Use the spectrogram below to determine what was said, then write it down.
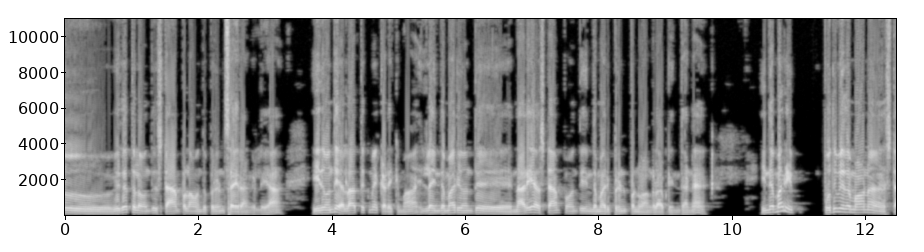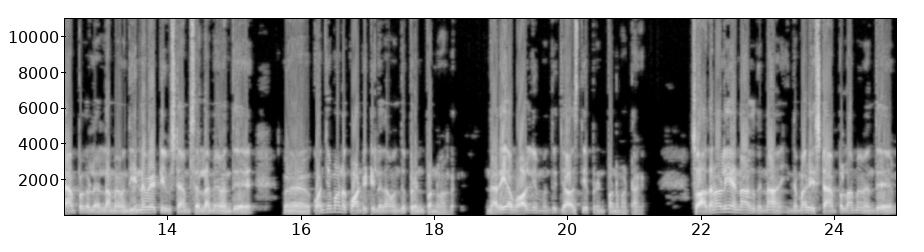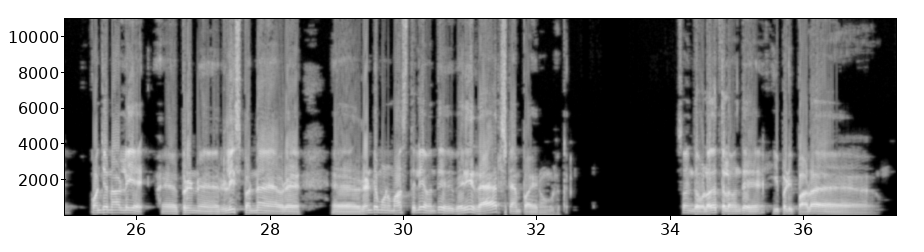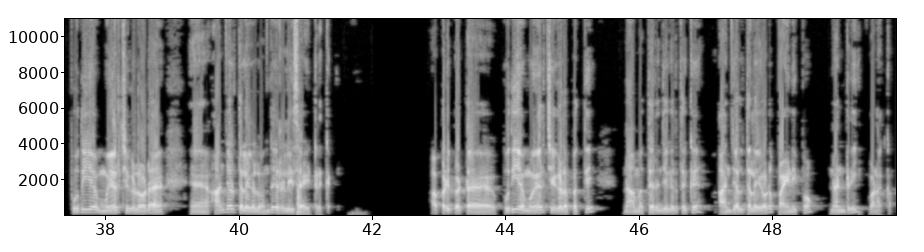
விதத்தில் வந்து ஸ்டாம்ப்லாம் வந்து பிரிண்ட் செய்கிறாங்க இல்லையா? இது வந்து எல்லாத்துக்குமே கிடைக்குமா? இல்லை இந்த மாதிரி வந்து நிறையா ஸ்டாம்ப் வந்து இந்த மாதிரி பிரிண்ட் பண்ணுவாங்களா அப்படின்னு தானே? இந்த மாதிரி புதுவிதமான ஸ்டாம்புகள் எல்லாமே வந்து இன்னோவேட்டிவ் ஸ்டாம்ப்ஸ் எல்லாமே வந்து கொஞ்சமான குவான்டிட்டியில் தான் வந்து பிரிண்ட் பண்ணுவாங்க. நிறையா வால்யூம் வந்து ஜாஸ்தியாக பிரிண்ட் பண்ண மாட்டாங்க. ஸோ அதனாலேயே என்ன ஆகுதுன்னா இந்த மாதிரி ஸ்டாம்ப் எல்லாமே வந்து கொஞ்ச நாள்லேயே பிரிண்ட் ரிலீஸ் பண்ண ஒரு ரெண்டு மூணு மாதத்துலேயே வந்து வெரி ரேர் ஸ்டாம்ப் ஆயிரும் உங்களுக்கு. ஸோ இந்த உலகத்தில் வந்து இப்படி பல புதிய முயற்சிகளோட அஞ்சல் தலைகள் வந்து ரிலீஸ் ஆகிட்டு இருக்கு அப்படிப்பட்ட புதிய முயற்சிகளை பற்றி நாம் தெரிஞ்சுக்கிறதுக்கு அஞ்சல் தலையோடு பயணிப்போம். நன்றி வணக்கம்.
